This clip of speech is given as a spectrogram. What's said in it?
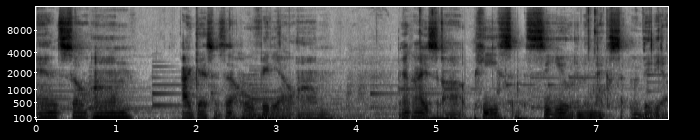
And so, um, I guess it's a whole video. Um, yeah, guys, uh, peace. See you in the next video.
